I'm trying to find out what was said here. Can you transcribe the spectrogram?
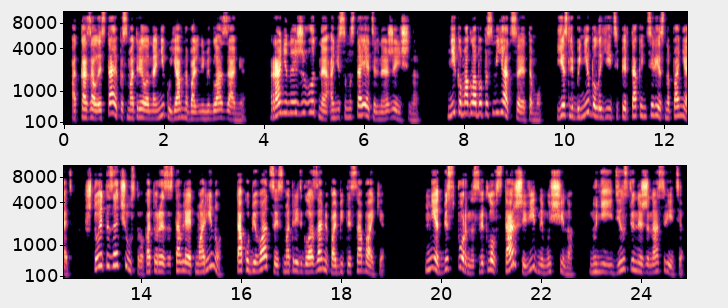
– отказалась та и посмотрела на Нику явно больными глазами. Раненое животное, а не самостоятельная женщина. Ника могла бы посмеяться этому, если бы не было ей теперь так интересно понять, что это за чувство, которое заставляет Марину так убиваться и смотреть глазами побитой собаки. Нет, бесспорно, Светлов-старший видный мужчина, но не единственный же на свете.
